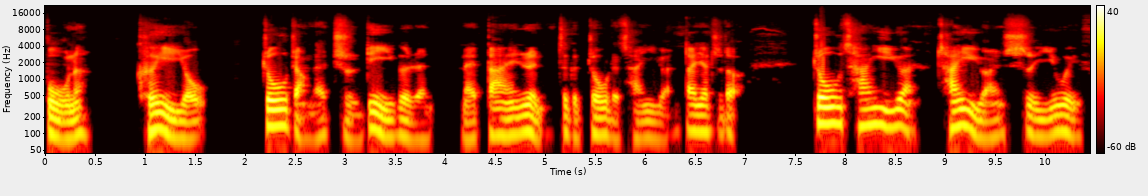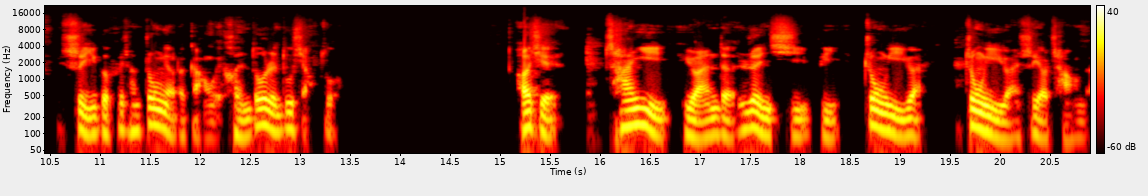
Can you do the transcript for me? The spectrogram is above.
补呢？可以由州长来指定一个人来担任这个州的参议员。大家知道，州参议院参议员是一位是一个非常重要的岗位，很多人都想做，而且参议员的任期比众议院众议员是要长的。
